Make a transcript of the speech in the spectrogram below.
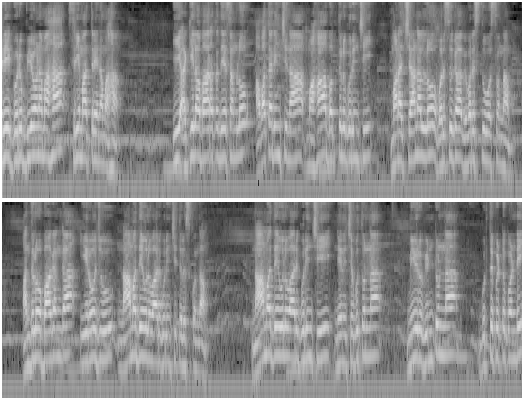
శ్రీ గురుభ్యో నమ శ్రీమాత్రే నమ. ఈ అఖిల భారతదేశంలో అవతరించిన మహాభక్తుల గురించి మన ఛానల్లో వరుసగా వివరిస్తూ వస్తున్నాం. అందులో భాగంగా ఈరోజు నామదేవుల వారి గురించి తెలుసుకుందాం. నామదేవుల వారి గురించి నేను చెబుతున్నా మీరు వింటున్నా గుర్తుపెట్టుకోండి.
